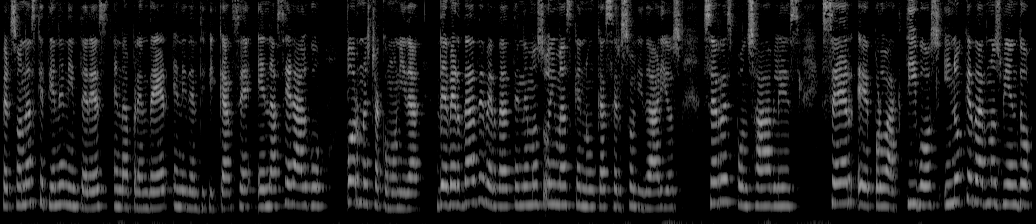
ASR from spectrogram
Personas que tienen interés en aprender, en identificarse, en hacer algo por nuestra comunidad. De verdad, de verdad, tenemos hoy más que nunca ser solidarios, ser responsables, ser eh, proactivos y no quedarnos viendo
